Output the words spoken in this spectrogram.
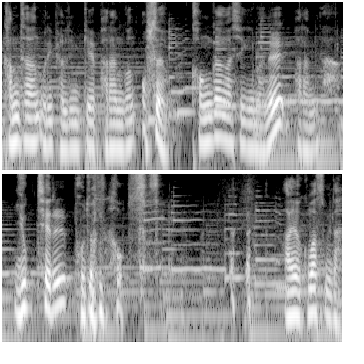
감사한 우리 별님께 바라는 건 없어요. 건강하시기만을 바랍니다. 육체를 보존하옵소서. 아유 고맙습니다.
